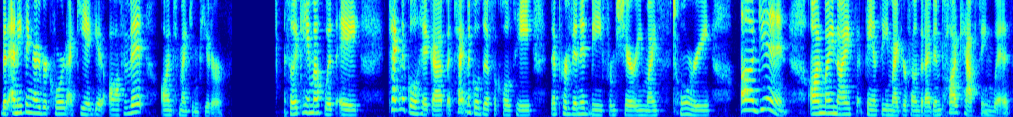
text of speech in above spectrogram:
but anything I record, I can't get off of it onto my computer. So I came up with a technical hiccup, a technical difficulty that prevented me from sharing my story again on my nice fancy microphone that I've been podcasting with.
